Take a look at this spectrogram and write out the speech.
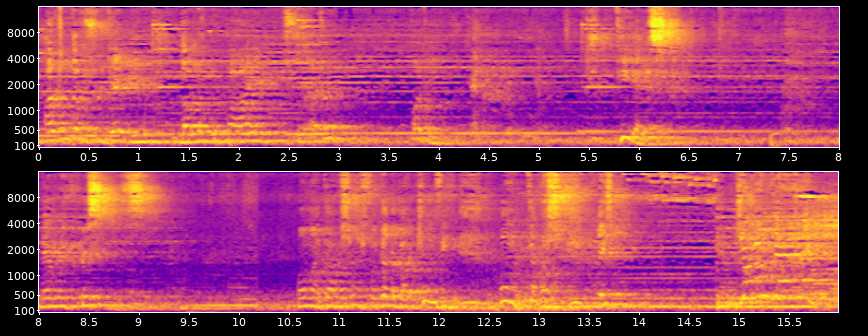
I will never forget you, love and goodbye forever, buddy. P.S. Merry Christmas. Oh my gosh, I forgot about Jovie. Oh my gosh. Jovie!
